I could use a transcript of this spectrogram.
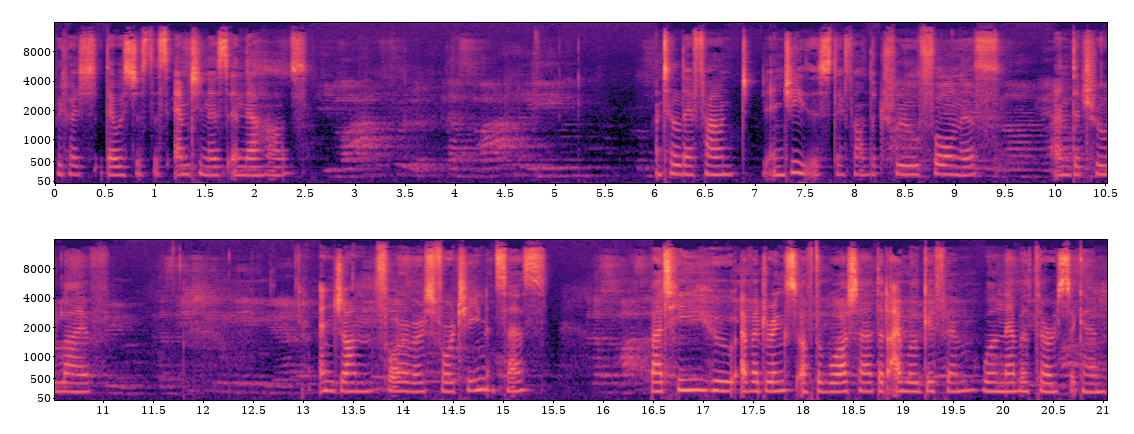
because there was just this emptiness in their hearts. Until they found in Jesus, they found the true fullness and the true life. In John 4, verse 14, it says, but he who ever drinks of the water that I will give him will never thirst again.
